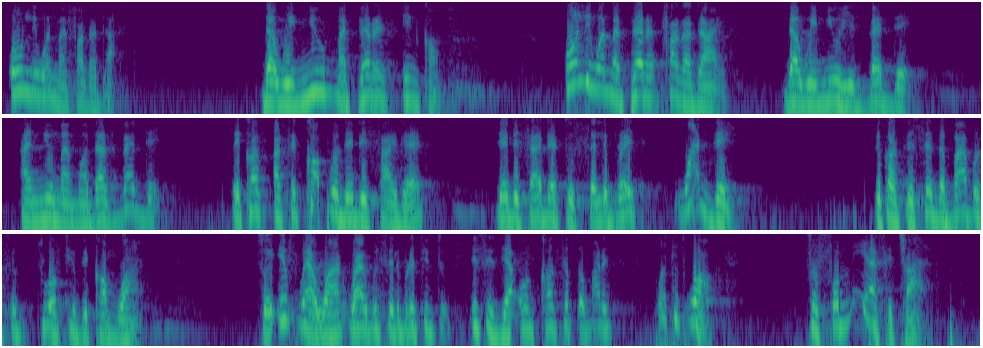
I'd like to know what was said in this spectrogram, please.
Only when my father died, that we knew my parents' income. Only when my parent, father died, that we knew his birthday and knew my mother's birthday. Because as a couple, they decided, they decided to celebrate one day. Because they said the Bible said two of you become one. So if we are one, why are we celebrating two? This is their own concept of marriage. But it worked. So for me as a child,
